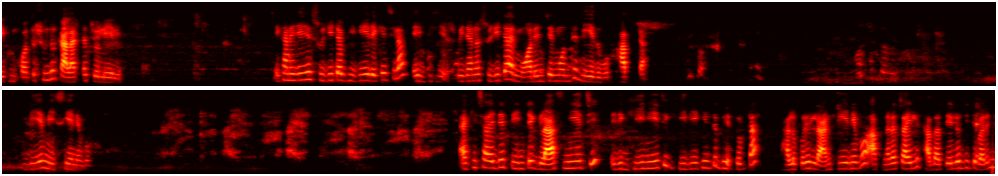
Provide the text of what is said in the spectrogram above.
দেখুন কত সুন্দর কালারটা চলে এলো। এখানে যে যে সুজিটা ভিজিয়ে রেখেছিলাম, এই ভিজানো সুজিটা আর অরেঞ্জের মধ্যে দিয়ে দেবো হাফটা। দিয়ে মিশিয়ে নেব। একই সাইজে তিনটে গ্লাস নিয়েছি, এই যে ঘি নিয়েছি, ঘি দিয়ে কিন্তু ভেতরটা করে নেব। আপনারা চাইলে সাদা তেলও দিতে পারেন,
